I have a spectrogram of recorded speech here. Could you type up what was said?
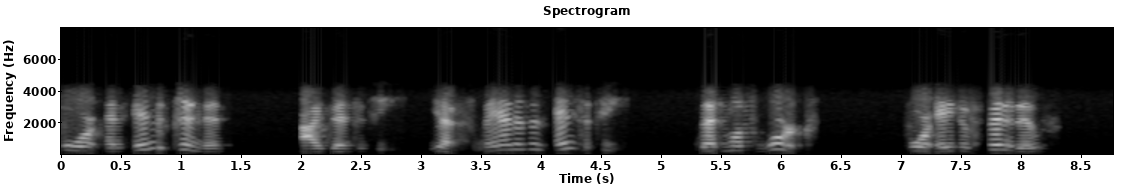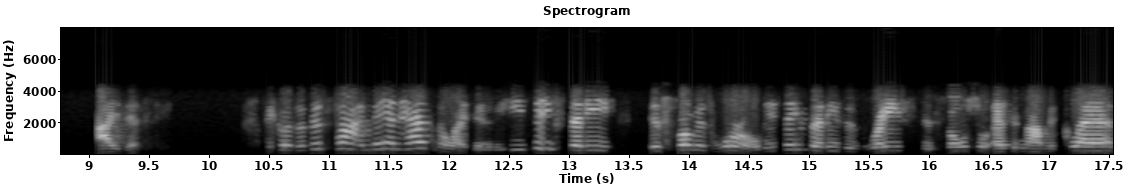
for an independent identity. Yes, man is an entity that must work for a definitive identity. Because at this time, man has no identity. He thinks that he is from his world. He thinks that he's his race, his social economic class,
